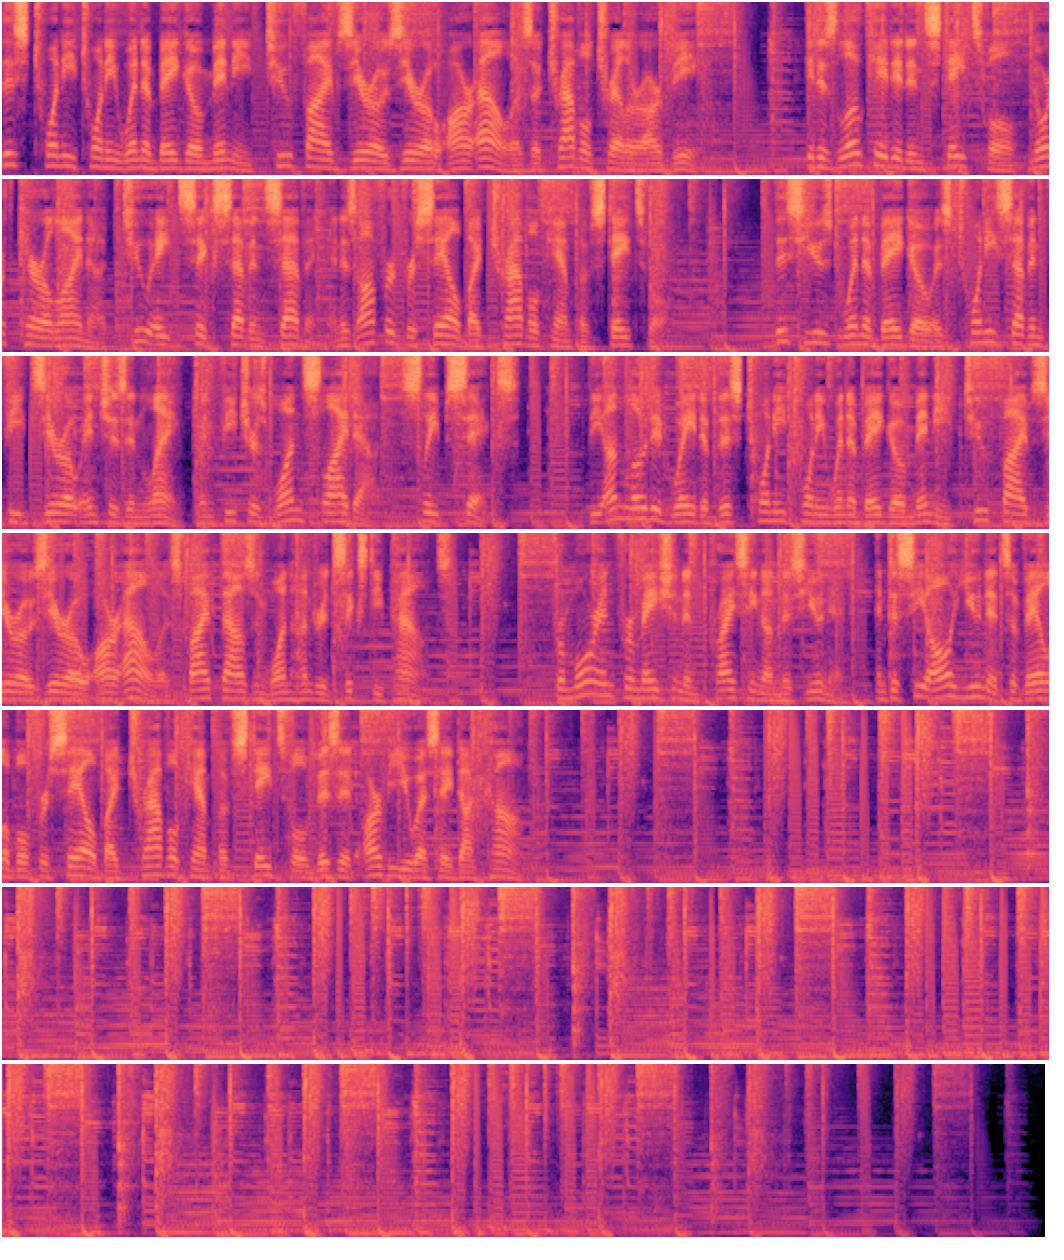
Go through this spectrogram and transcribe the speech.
This 2020 Winnebago Minnie 2500RL is a travel trailer RV. It is located in Statesville, North Carolina 28677 and is offered for sale by Travel Camp of Statesville. This used Winnebago is 27 feet 0 inches in length and features one slide-out, sleep 6. The unloaded weight of this 2020 Winnebago Minnie 2500RL is 5,160 pounds. For more information and pricing on this unit, and to see all units available for sale by Travel Camp of Statesville visit RVUSA.com.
